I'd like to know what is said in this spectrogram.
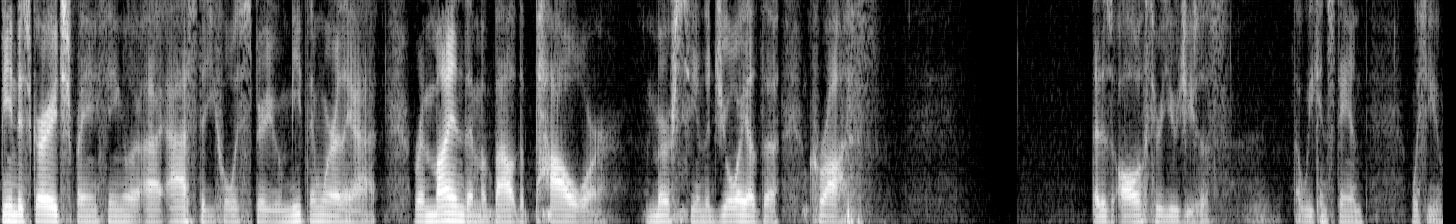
being discouraged by anything, Lord, I ask that you, Holy Spirit, you meet them where they're at. Remind them about the power, mercy, and the joy of the cross. That is all through you, Jesus, that we can stand with you.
